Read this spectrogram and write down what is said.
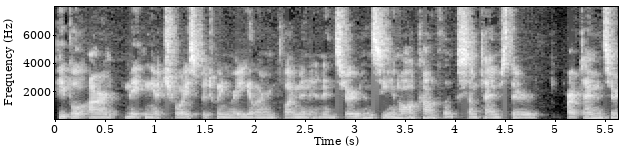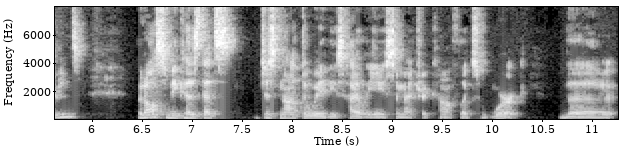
people aren't making a choice between regular employment and insurgency in all conflicts. Sometimes they're part-time insurgents, but also because that's just not the way these highly asymmetric conflicts work. The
